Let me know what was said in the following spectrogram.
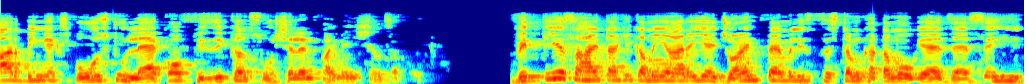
are being expose to lack of physical social and financial support वित्तीय सहायता की कमी आ रही है ज्वाइंट फैमिली सिस्टम खत्म हो गया है, जैसे ही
